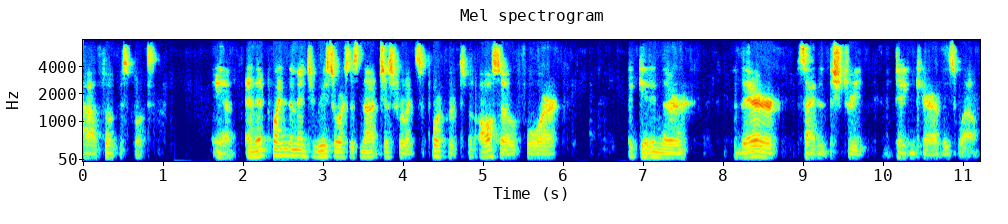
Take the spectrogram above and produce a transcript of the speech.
uh, focused books. Yeah, and then pointing them into resources not just for like support groups, but also for getting their their side of the street taken care of as well.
